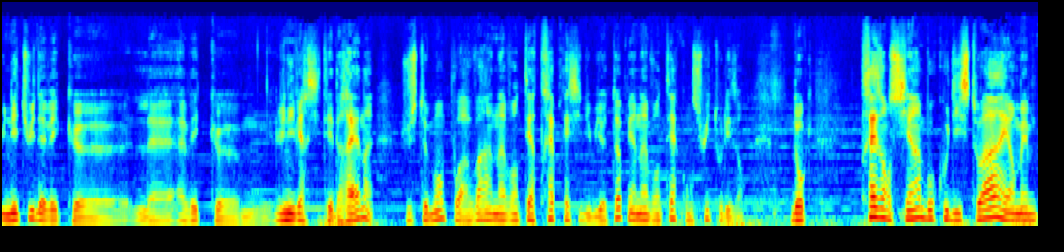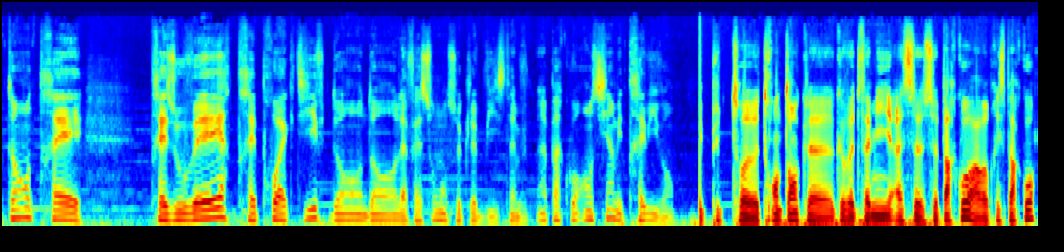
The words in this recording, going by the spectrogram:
une étude avec, euh, euh, l'université de Rennes, justement pour avoir un inventaire très précis du biotope et un inventaire qu'on suit tous les ans. Donc très ancien, beaucoup d'histoire et en même temps très très ouvert, très proactif dans, la façon dont ce club vit. C'est un, parcours ancien mais très vivant. Plus de 30 ans que, votre famille a ce, parcours, a repris ce parcours.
